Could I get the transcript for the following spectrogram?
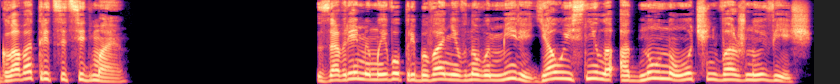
Глава 37. За время моего пребывания в новом мире я уяснила одну, но очень важную вещь.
